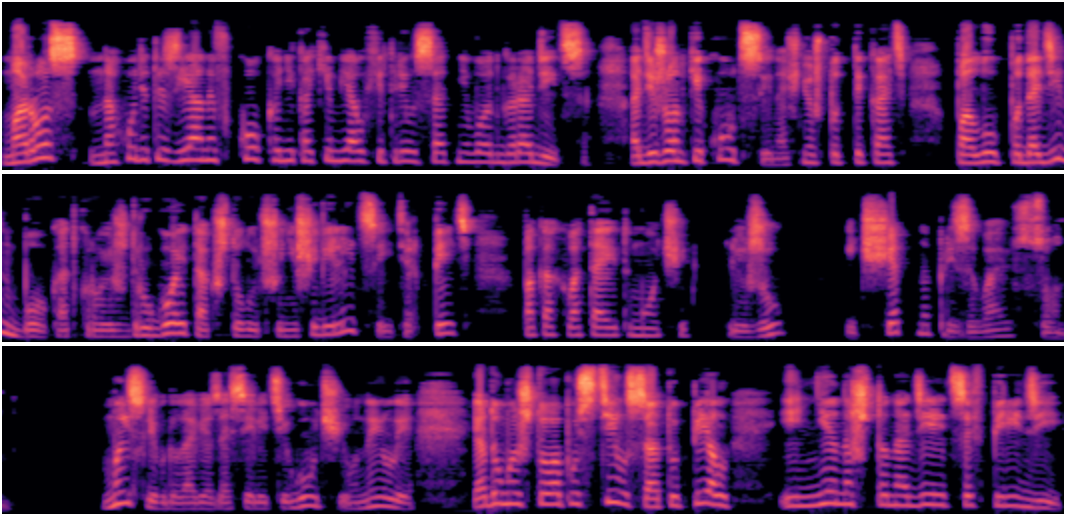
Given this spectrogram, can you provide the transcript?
Мороз находит изъяны в коконе, каким я ухитрился от него отгородиться. Одежонки куцы, начнешь подтыкать полу под один бок, откроешь другой, так что лучше не шевелиться и терпеть, пока хватает мочи. Лежу и тщетно призываю сон. Мысли в голове засели тягучие, унылые. Я думаю, что опустился, отупел и не на что надеяться впереди.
